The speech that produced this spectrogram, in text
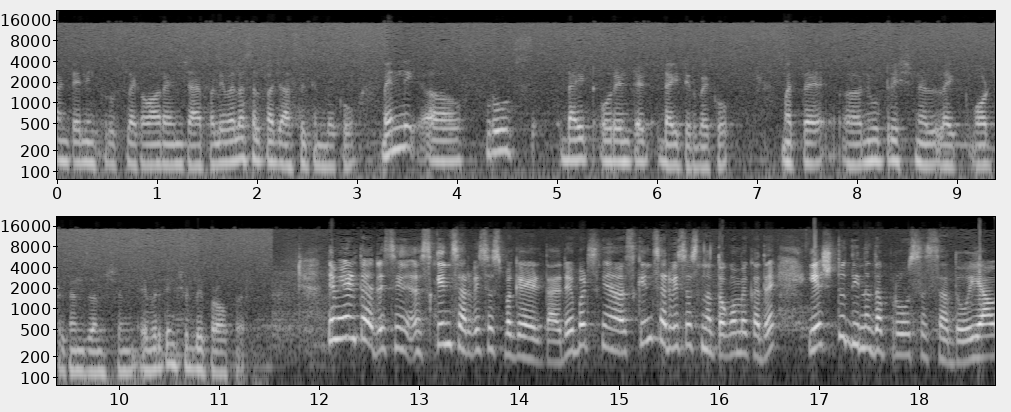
containing fruits like orange apple ಇವೆಲ್ಲ ಸ್ವಲ್ಪ ಜಾಸ್ತಿ ತಿನ್ನಬೇಕು mainly fruits diet oriented diet ಇರಬೇಕು. ಮತ್ತು nutritional like water consumption everything should be proper ನೀವು ಹೇಳ್ತಾ ಇದ್ರಿ ಸ್ಕಿನ್ ಸರ್ವಿಸಸ್ ಬಗ್ಗೆ ಹೇಳ್ತಾ ಇದ್ರಿ ಬಟ್ ಸ್ಕಿನ್ ಸರ್ವಿಸಸ್ನ ತಗೊಬೇಕಾದ್ರೆ ಎಷ್ಟು ದಿನದ ಪ್ರೋಸೆಸ್ ಅದು? ಯಾವ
